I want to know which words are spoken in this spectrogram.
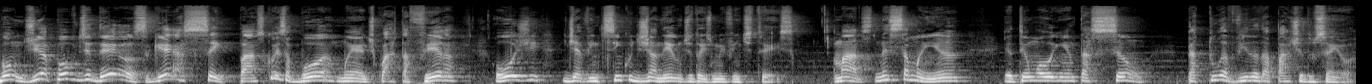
bom dia, povo de Deus, graça e paz, coisa boa, manhã de quarta-feira, hoje, dia 25 de janeiro de 2023. Amados, nessa manhã eu tenho uma orientação para a tua vida da parte do Senhor.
